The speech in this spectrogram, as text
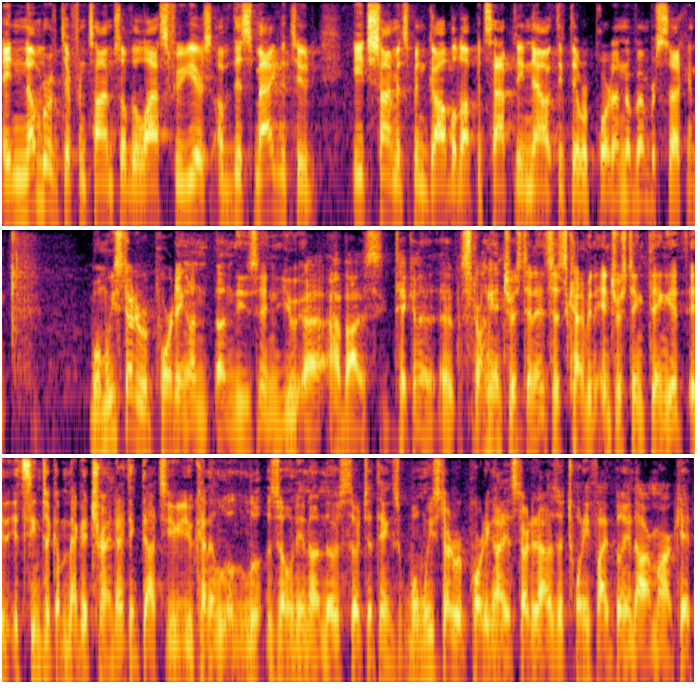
a number of different times over the last few years of this magnitude. Each time it's been gobbled up, it's happening now. I think they report on November 2nd when we started reporting on, on these, and you uh, have obviously taken a, a, strong interest in it, it's just kind of an interesting thing. It, it, it seems like a mega trend. I think that's you, you kind of l- zone in on those sorts of things. When we started reporting on it, it started out as a $25 billion market,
